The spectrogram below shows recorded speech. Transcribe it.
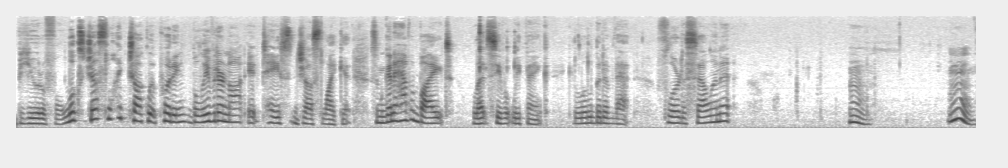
beautiful. Looks just like chocolate pudding. Believe it or not, it tastes just like it. So I'm going to have a bite. Let's see what we think. Get a little bit of that fleur de sel in it. Mmm. Mmm.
